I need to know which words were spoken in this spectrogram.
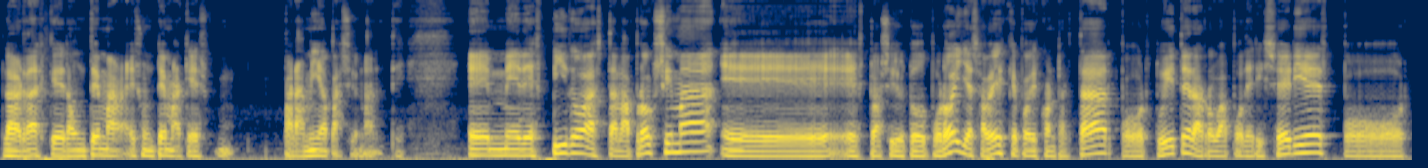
la verdad es que era un tema, es un tema que es para mí apasionante. Eh, me despido hasta la próxima. Eh, esto ha sido todo por hoy. Ya sabéis que podéis contactar por Twitter, arroba poder y series, por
